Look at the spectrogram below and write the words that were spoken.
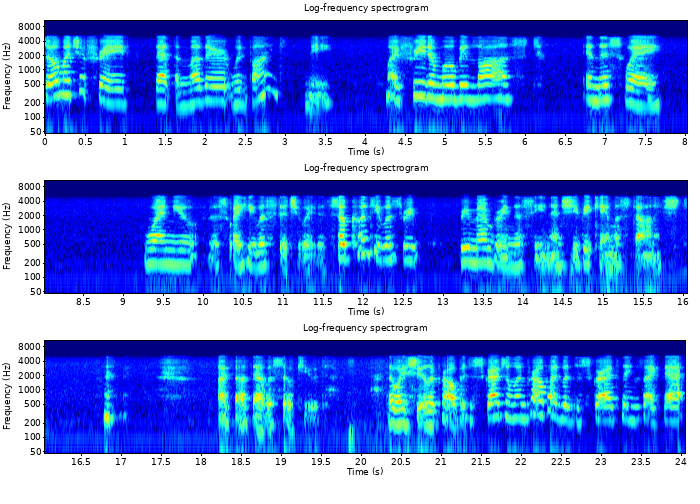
so much afraid that the mother would bind me. My freedom will be lost in this way when you, this way he was situated. So Kunti was re- remembering the scene and she became astonished. I thought that was so cute. The way Srila Prabhupada describes and when Prabhupada would describe things like that,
